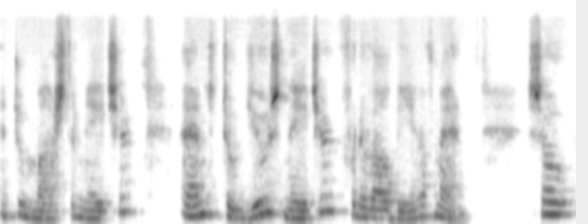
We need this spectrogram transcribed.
and to master nature and to use nature for the well being of man. So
